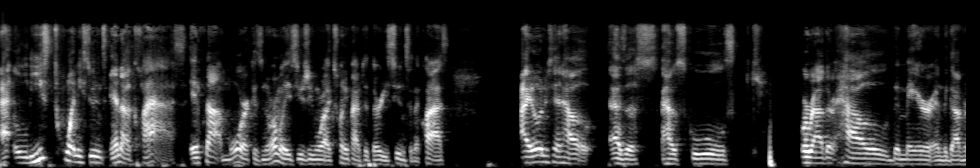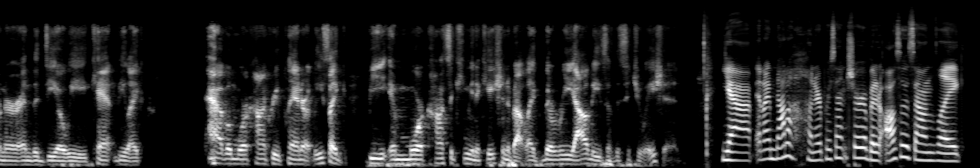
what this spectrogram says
at least 20 students in a class if not more because normally it's usually more like 25 to 30 students in a class i don't understand how as a how schools or rather how the mayor and the governor and the DOE can't be like have a more concrete plan or at least like be in more constant communication about like the realities of the situation. Yeah, and I'm not 100% sure, but it also sounds like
